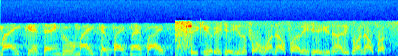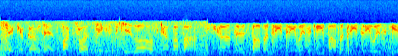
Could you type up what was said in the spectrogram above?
Mike Tango, Mike 595. CQ, Radio Uniform 1 Alpha, Radio United 1 Alpha. Check your contest, Foxtrot 6 Kilo, Oscar Papa. Contest, Papa 33 Whiskey, Papa 33 Whiskey.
